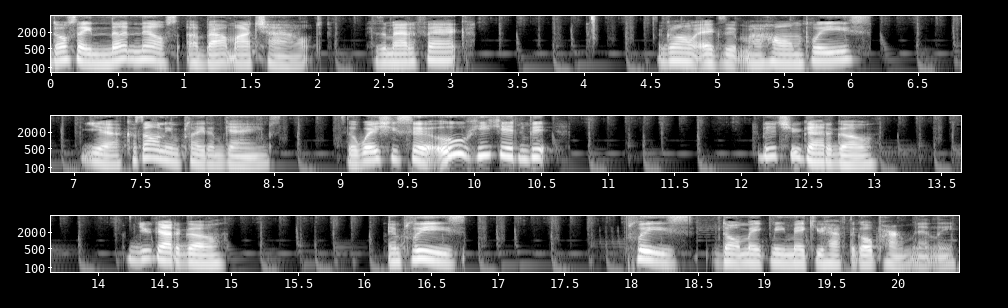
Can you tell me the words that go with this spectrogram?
Don't say nothing else about my child. As a matter of fact, Go and exit my home, please. Yeah, because I don't even play them games. The way she said, oh, he getting bit." Bitch, you gotta go. You gotta go. And please, please don't make me make you have to go permanently.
